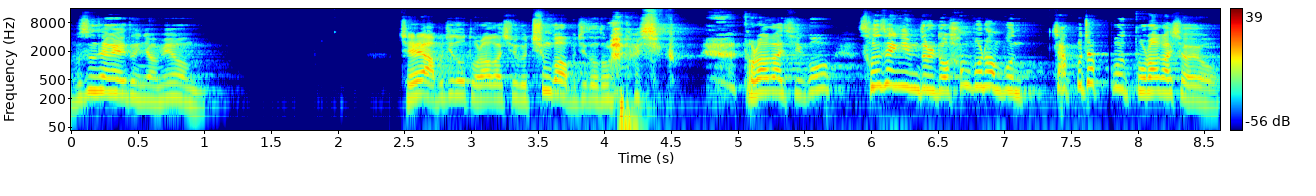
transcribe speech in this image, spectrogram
무슨 생각이 드냐면 제 아버지도 돌아가시고 친구 아버지도 돌아가시고 돌아가시고 선생님들도 한 분 한 분 자꾸 자꾸 돌아가셔요.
